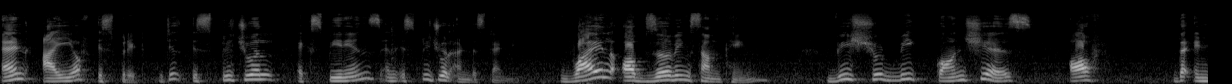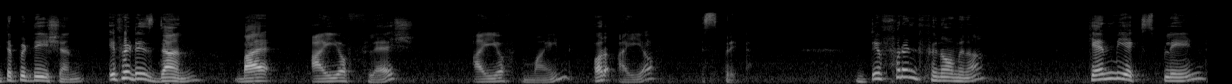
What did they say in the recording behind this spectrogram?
and eye of spirit which is spiritual experience and spiritual understanding. While observing something, we should be conscious of the interpretation if it is done by eye of flesh, eye of mind or eye of spirit. Different phenomena can be explained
